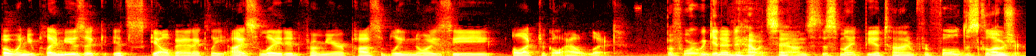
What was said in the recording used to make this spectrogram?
but when you play music, it's galvanically isolated from your possibly noisy electrical outlet. Before we get into how it sounds, this might be a time for full disclosure.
